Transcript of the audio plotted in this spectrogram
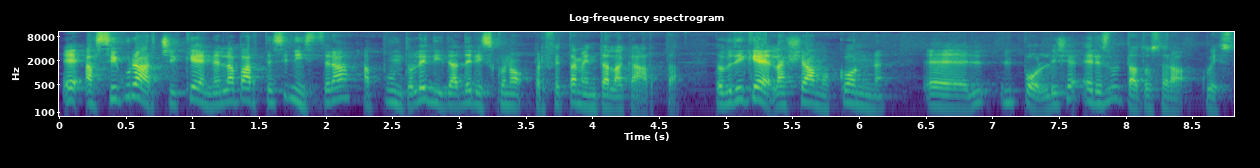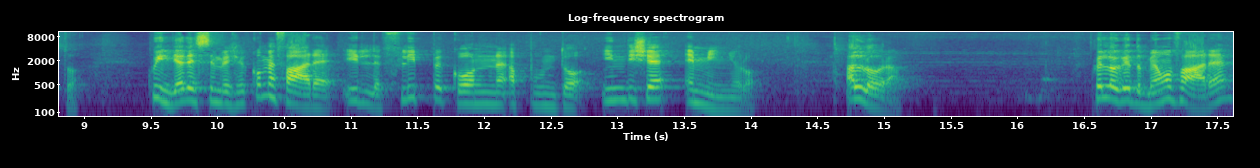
e assicurarci che nella parte sinistra, appunto, le dita aderiscono perfettamente alla carta. Dopodiché lasciamo con eh, il pollice e il risultato sarà questo. Quindi adesso invece come fare il flip con appunto indice e mignolo? Allora, quello che dobbiamo fare,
